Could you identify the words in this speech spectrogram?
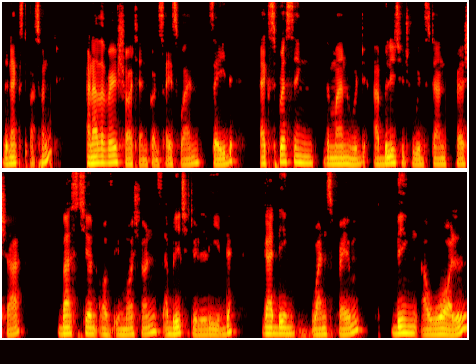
The next person, another very short and concise one, said, expressing the manhood ability to withstand pressure bastion of emotions, ability to lead, guarding one's frame, being a wall,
